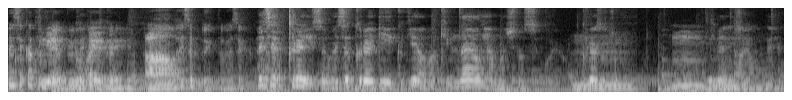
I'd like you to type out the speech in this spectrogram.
회색 같은 그게- 게그 그게- 화이트 크랙이에요. 아 회색도 있다 회색. 회색 크랙 있어요. 회색 크랙이 그게 아마 김나영이 한번 신었을 거예요. 그래서 좀 음 유명해져요. 네.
